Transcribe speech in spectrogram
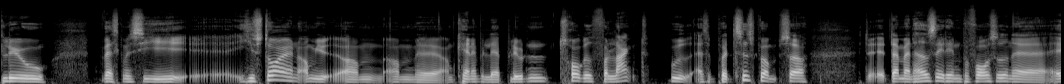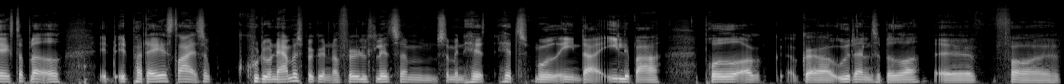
blev, hvad skal man sige, øh, historien om, om, om, øh, om Cannabis Lab, blev den trukket for langt ud? Altså på et tidspunkt, så da man havde set hende på forsiden af, af Ekstrabladet et, et par dage streg, så kunne det jo nærmest begynde at føles lidt som, som en hets mod en, der egentlig bare prøvede at, at gøre uddannelse bedre øh, for øh,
